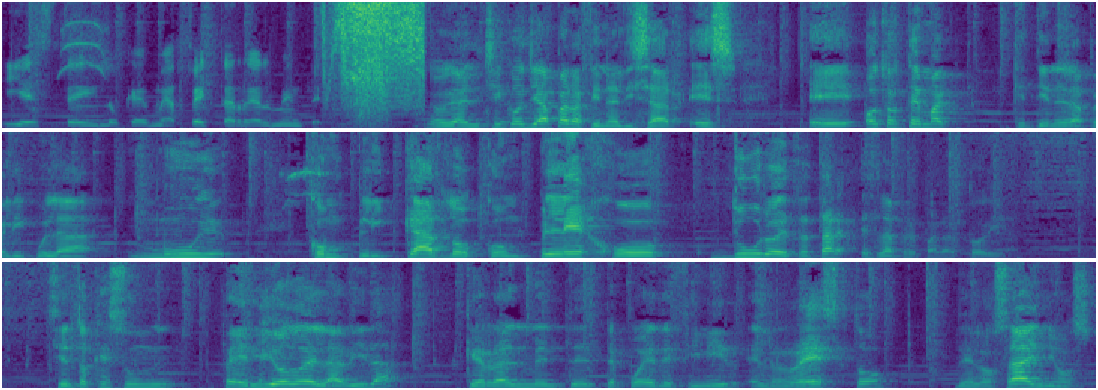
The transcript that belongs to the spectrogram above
y, este, y lo que me afecta realmente. Oigan, chicos, ya para finalizar, es eh, otro tema que tiene la película muy complicado, complejo, duro de tratar, es la preparatoria. Siento que es un periodo de la vida que realmente te puede definir el resto de los años.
